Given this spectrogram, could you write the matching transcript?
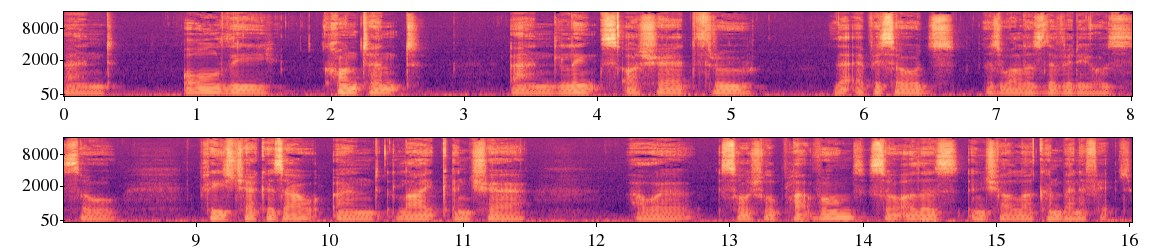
And all the content and links are shared through the episodes as well as the videos. So please check us out and like and share our social platforms so others, inshallah, can benefit.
